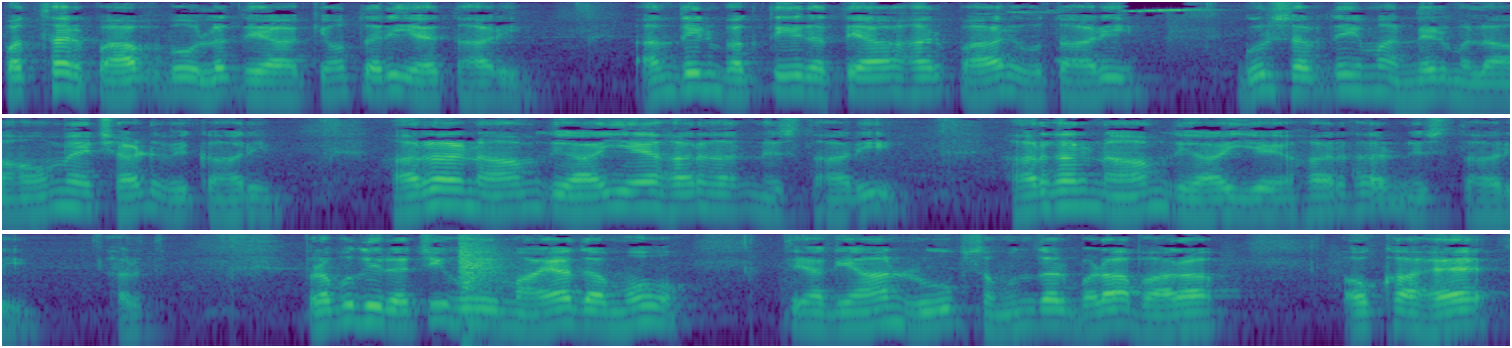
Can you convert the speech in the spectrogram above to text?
ਪੱਥਰ ਪਾਪ ਬੋਲ ਦਿਆ, ਕਿਉ ਤਰੀ ਹੈ ਤਾਰੀ? ਅੰਦਿਨ ਭਗਤੀ ਰਤਿਆ, ਹਰ ਪਾਰ ਉਤਾਰੀ। ਗੁਰ ਸਬਦੇ ਮਨ ਨਿਰਮਲਾ ਹੋ ਮੈਂ ਛੜ ਵਿਕਾਰੀ। ਹਰ ਹਰ ਨਾਮ ਧਿਆਈਏ ਹਰ ਹਰ ਨਿਸਤਾਰੀ। ਹਰ ਹਰ ਨਾਮ ਧਿਆਈਏ ਹਰ ਹਰ ਨਿਸਤਾਰੀ। ਅਰਥ, ਪ੍ਰਭੂ ਦੀ ਰਚੀ ਹੋਈ ਮਾਇਆ ਦਾ ਮੋਹ ਤੇ ਅਗਿਆਨ ਰੂਪ ਸਮੁੰਦਰ ਬੜਾ ਭਾਰਾ ਔਖਾ ਹੈ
